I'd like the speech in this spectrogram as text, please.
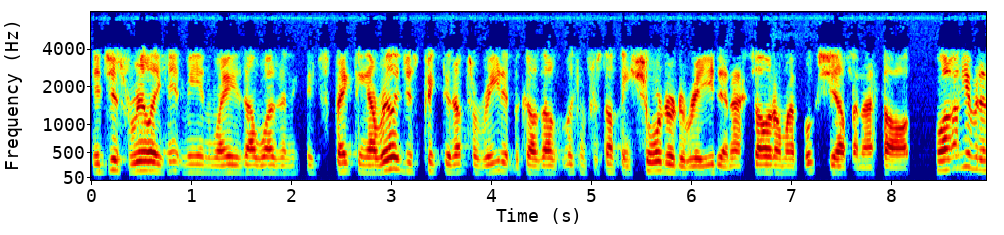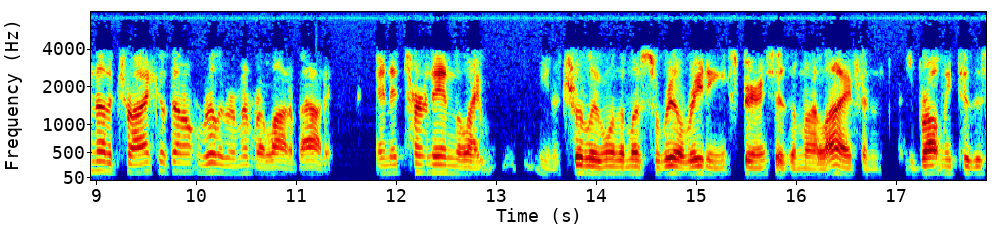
it just really hit me in ways I wasn't expecting. I really just picked it up to read it because I was looking for something shorter to read, and I saw it on my bookshelf, and I thought, well, I'll give it another try because I don't really remember a lot about it. And it turned into like, you know, truly one of the most surreal reading experiences of my life, and it's brought me to this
